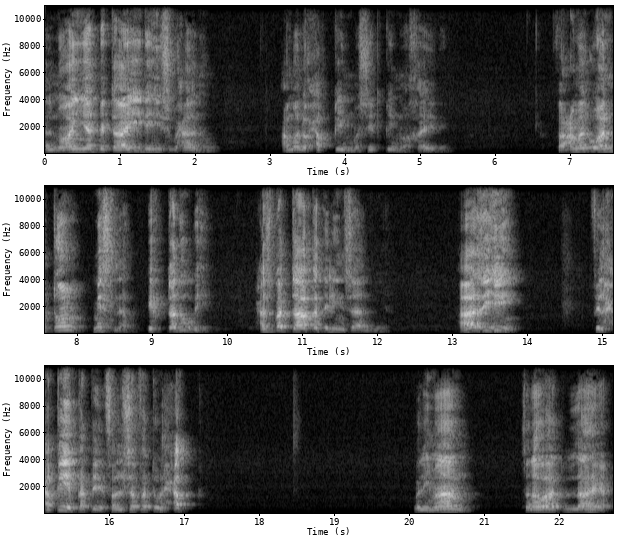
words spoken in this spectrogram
المؤيد بتأييده سبحانه. عمل حق وصدق وخير. فاعملوا أنتم مثله اقتدوا به حسب الطاقة الإنسانية. هذه في الحقيقة فلسفة الحق. والإمام صلوات الله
